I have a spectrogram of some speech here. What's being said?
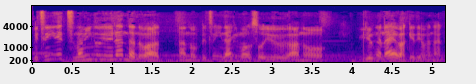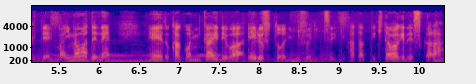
別にね、つまみ食いを選んだのは、あの、別に何もそういう、あの、理由がないわけではなくて、まあ、今までね、えー、と過去2回ではエルフとリーフについて語ってきたわけですから、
